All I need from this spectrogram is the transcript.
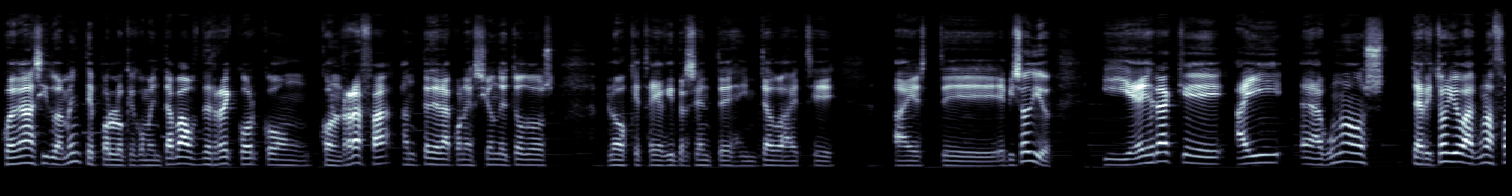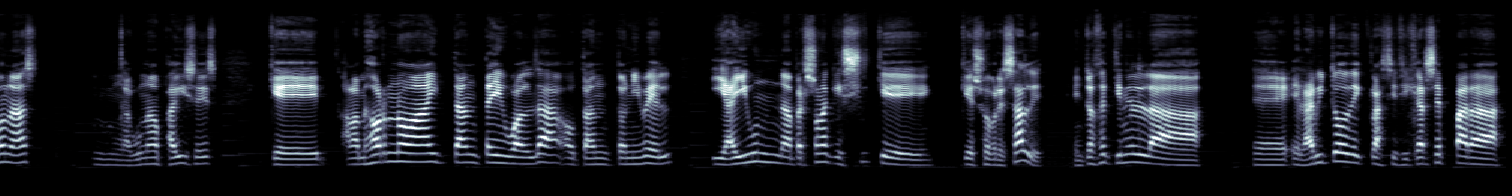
juegan asiduamente, por lo que comentaba off the record con, con Rafa, antes de la conexión de todos los que estáis aquí presentes e invitados a este, a este episodio. Y era que hay algunos territorios, algunas zonas, mm, algunos países que a lo mejor no hay tanta igualdad o tanto nivel y hay una persona que sí que, que sobresale. Entonces tienen la, eh, el hábito de clasificarse para,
